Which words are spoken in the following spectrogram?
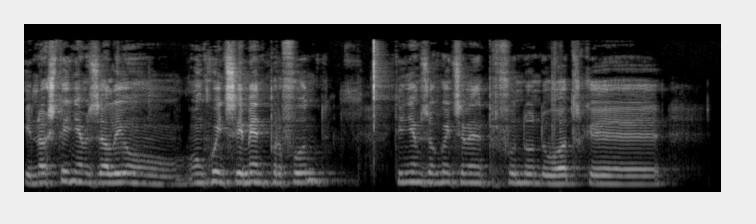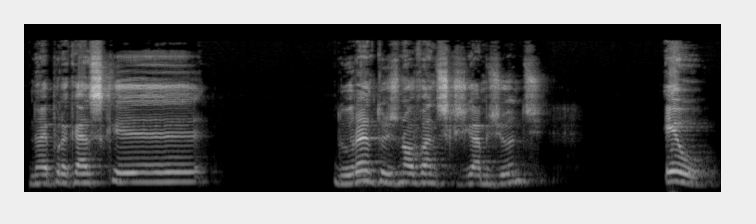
E nós tínhamos ali um, um conhecimento profundo. Tínhamos um conhecimento profundo um do outro que não é por acaso que durante os nove anos que jogámos juntos eu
